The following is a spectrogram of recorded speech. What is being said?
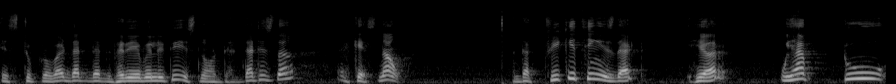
is to provide that that variability is not there that is the uh, case. Now, the tricky thing is that here we have two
